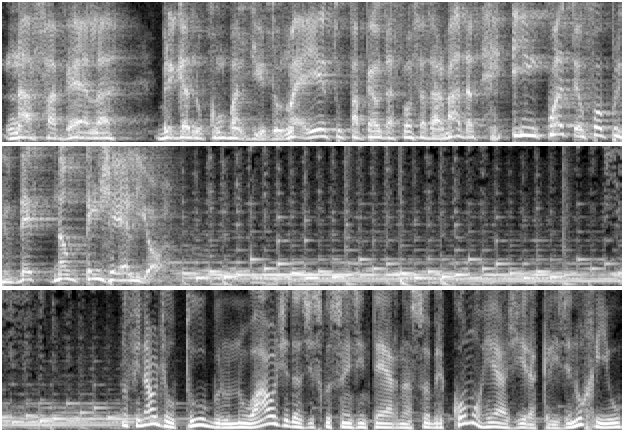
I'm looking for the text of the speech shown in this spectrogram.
na favela brigando com bandido. Não é esse o papel das Forças Armadas. E enquanto eu for presidente, não tem GLO. No final de outubro, no auge das discussões internas sobre como reagir à crise no Rio,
